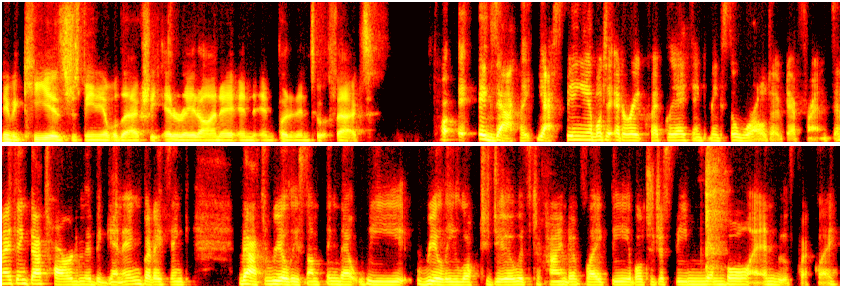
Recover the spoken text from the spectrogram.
think the key is just being able to actually iterate on it and, and put it into effect. Oh, exactly. Yes. Being able to iterate quickly, I think makes the world of difference. And I think that's hard in the beginning, but I think that's really something that we really look to do is to kind of like be able to just be nimble and move quickly.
